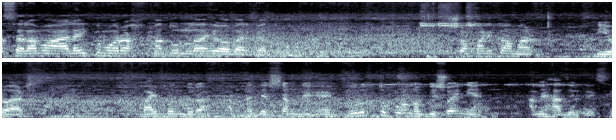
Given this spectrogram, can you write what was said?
আসসালামু আলাইকুম রহমতুল্লাহ ওবরকাত সম্মানিত আমার ভিউয়ার্স ভাই বন্ধুরা, আপনাদের সামনে এক গুরুত্বপূর্ণ বিষয় নিয়ে আমি হাজির হয়েছি।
